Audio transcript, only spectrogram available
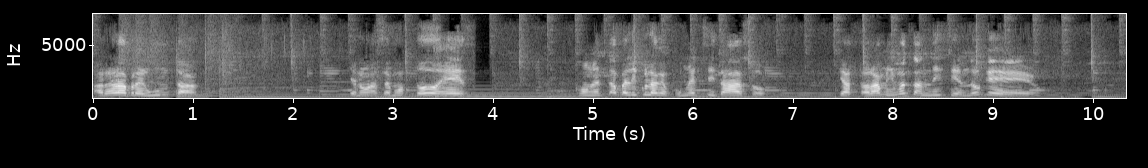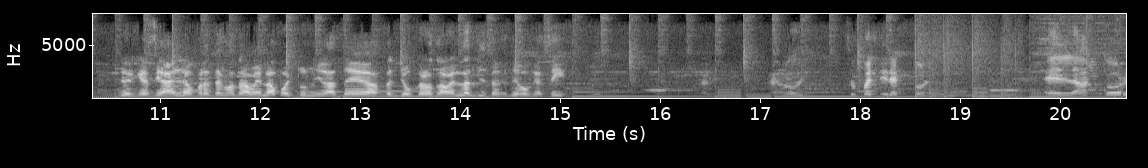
Ahora la pregunta que nos hacemos todos es, con esta película que fue un exitazo, que hasta ahora mismo están diciendo que, que si a él le ofrecen otra vez la oportunidad de hacer Joker otra vez, dice, dijo que sí. Eso fue el director. El actor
